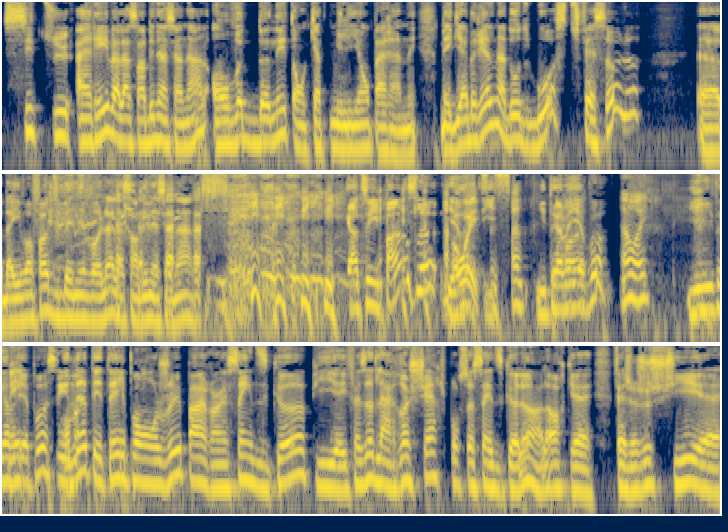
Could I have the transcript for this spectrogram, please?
si tu arrives à l'Assemblée nationale, on va te donner ton 4 millions par année. Mais Gabriel Nadeau-Dubois, si tu fais ça, là, euh, ben, il va faire du bénévolat à l'Assemblée nationale. Quand tu y penses, là, il, Ah avait- oui. il, C'est ça. il travaillait pas. Ah oui. Il travaillait pas. Ses dettes étaient épongées par un syndicat, puis euh, il faisait de la recherche pour ce syndicat-là, alors que faisait juste chier, euh,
